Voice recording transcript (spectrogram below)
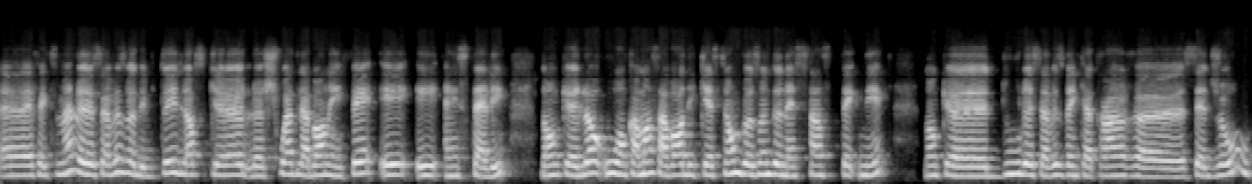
Effectivement, le service va débuter lorsque le choix de la borne est fait et est installé. Donc, là où on commence à avoir des questions, besoin d'une assistance technique, donc, euh, d'où le service 24 heures, 7 euh, jours.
